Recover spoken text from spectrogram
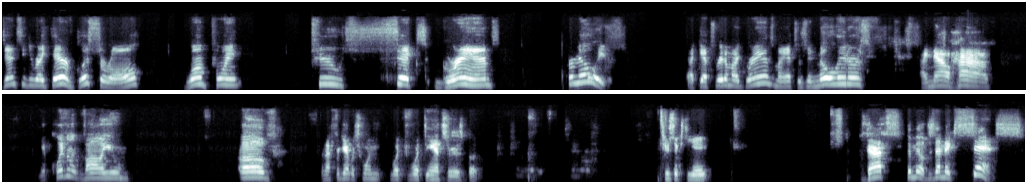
density right there of glycerol, 1.26 grams per milliliter. That gets rid of my grams. My answer is in milliliters. I now have the equivalent volume of, and I forget which one, what, what the answer is, but 268. That's the mill. Does that make sense?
